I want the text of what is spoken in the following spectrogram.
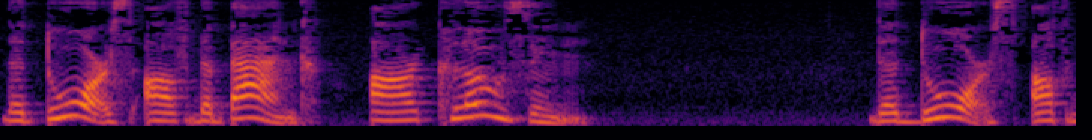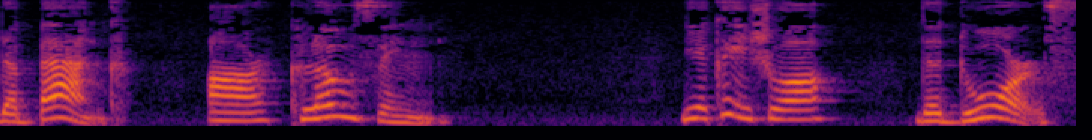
The doors of the bank are closing. The doors of the bank are closing. 你也可以说 The doors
